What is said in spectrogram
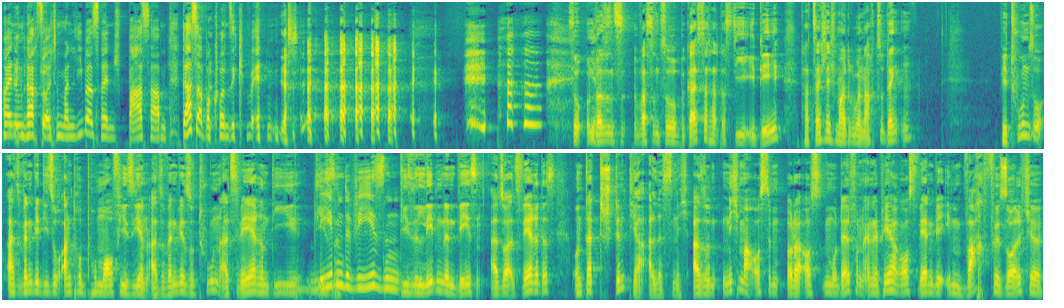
Meinung nach sollte man lieber seinen Spaß haben, das aber konsequent. So, und was, uns, was uns so begeistert hat, ist die Idee, tatsächlich mal drüber nachzudenken. Wir tun so, also wenn wir die so anthropomorphisieren, also wenn wir so tun, als wären die diese, Lebende Wesen. diese lebenden Wesen, also als wäre das, und das stimmt ja alles nicht. Also nicht mal aus dem, oder aus dem Modell von NLP heraus werden wir eben wach für solche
